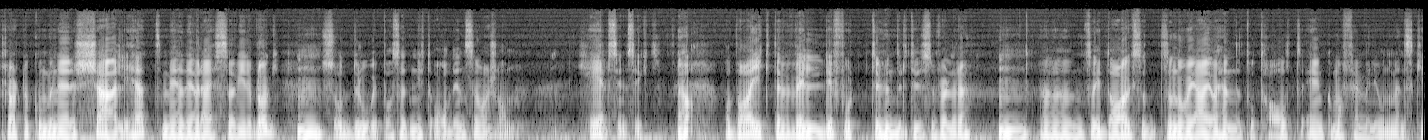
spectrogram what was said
klarte å kombinere kjærlighet med det å reise og videoblogg, Mm. så dro vi på oss et nytt audience som var sånn helt sinnssykt. Ja. Og da gikk det veldig fort til 100 000 følgere. Mm. Um, så i dag så, så når jeg og henne totalt 1,5 millioner mennesker.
